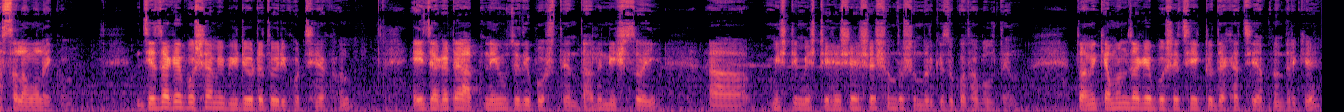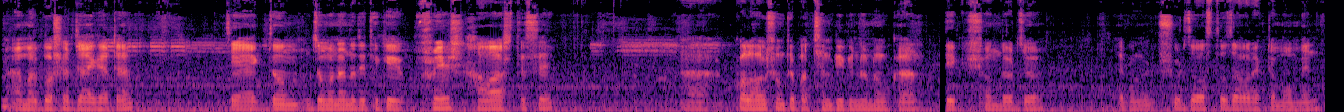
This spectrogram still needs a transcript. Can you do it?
আসসালামু আলাইকুম। যে জায়গায় বসে আমি ভিডিওটা তৈরি করছি এখন, এই জায়গাটায় আপনিও যদি বসতেন তাহলে নিশ্চয়ই মিষ্টি মিষ্টি হেসে হেসে সুন্দর সুন্দর কিছু কথা বলতেন। তো আমি কেমন জায়গায় বসেছি একটু দেখাচ্ছি আপনাদেরকে। আমার বসার জায়গাটা যে একদম যমুনা নদী থেকে ফ্রেশ হাওয়া আসতেছে। কোলাহল শুনতে পাচ্ছেন বিভিন্ন নৌকার, দিক সৌন্দর্য এবং সূর্য অস্ত যাওয়ার একটা মোমেন্ট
